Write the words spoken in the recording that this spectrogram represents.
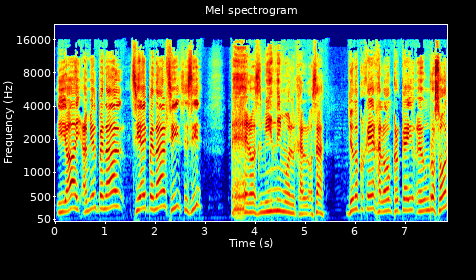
Y ay, a mí el penal, sí hay penal, sí, sí, sí. Pero es mínimo el jalón. O sea, yo no creo que haya jalón, creo que hay eh, un rozón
